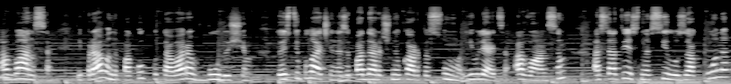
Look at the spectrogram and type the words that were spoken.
аванса и право на покупку товара в будущем. То есть уплаченная за подарочную карту сумма является авансом, а соответственно в силу закона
